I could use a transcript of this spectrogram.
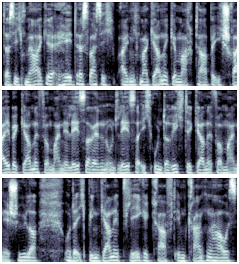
Dass ich merke, hey, das, was ich eigentlich mal gerne gemacht habe. Ich schreibe gerne für meine Leserinnen und Leser, ich unterrichte gerne für meine Schüler oder ich bin gerne Pflegekraft im Krankenhaus.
